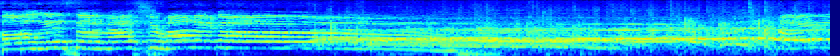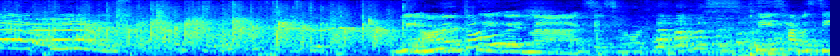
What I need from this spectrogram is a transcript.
Alyssa Mastromonaco! Hi, please. We Oh my are gosh. Fleetwood Mac. That's how it goes. Please have a seat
